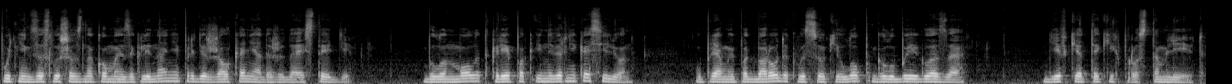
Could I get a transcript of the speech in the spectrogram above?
Путник, заслышав знакомое заклинание, придержал коня, дожидаясь Тедди. Был он молод, крепок и наверняка силен. Упрямый подбородок, высокий лоб, голубые глаза. Девки от таких просто млеют.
